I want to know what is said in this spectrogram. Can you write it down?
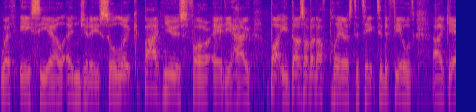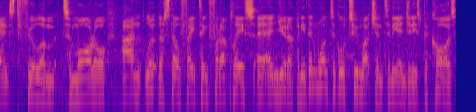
with ACL injuries. So look, bad news for Eddie Howe, but he does have enough players to take to the field against Fulham tomorrow. And look, they're still fighting for a place in Europe, and he didn't want to go too much into the injuries because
